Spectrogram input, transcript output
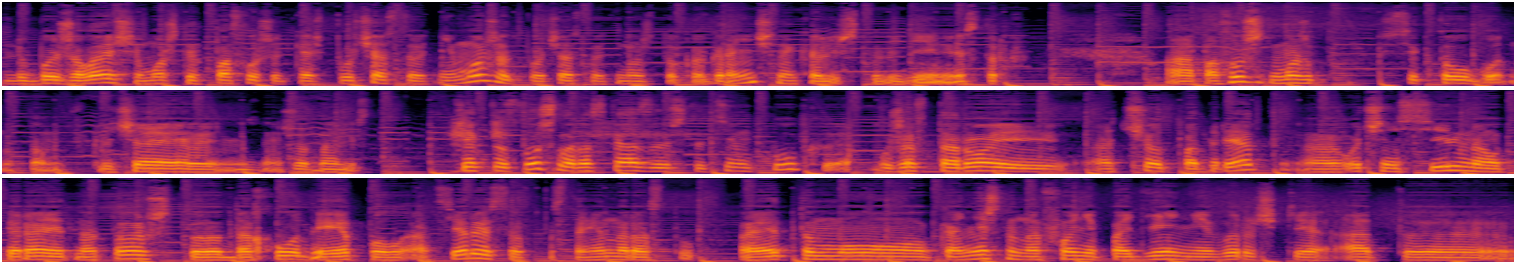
любой желающий может их послушать. Конечно, поучаствовать не может, поучаствовать может только ограниченное количество людей, инвесторов. А послушать может все кто угодно, там, включая, не знаю, журналистов. Те, кто слушал, рассказывают, что Тим Кук уже второй отчет подряд э, очень сильно упирает на то, что доходы Apple от сервисов постоянно растут. Поэтому, конечно, на фоне падения выручки от э,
